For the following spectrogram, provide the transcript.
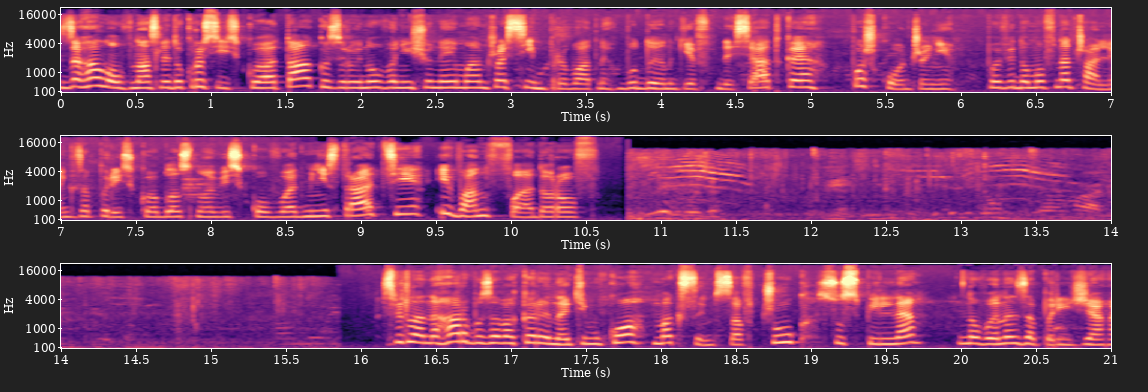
Загалом, внаслідок російської атаки зруйновані щонайменше сім приватних будинків, десятки пошкоджені, повідомив начальник Запорізької обласної військової адміністрації Іван Федоров. Світлана Гарбузова, Карина Тімко, Максим Савчук, Суспільне, Новини Запоріжжя.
